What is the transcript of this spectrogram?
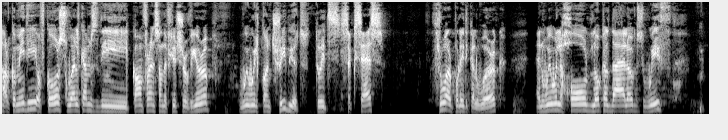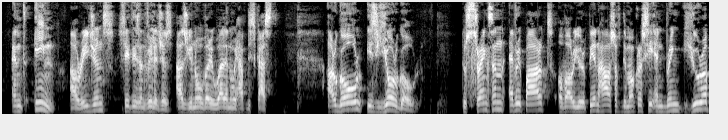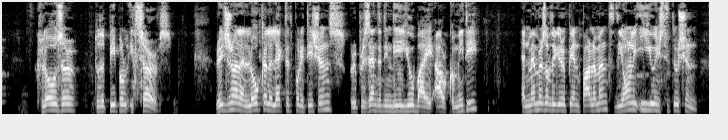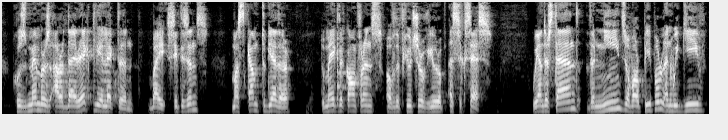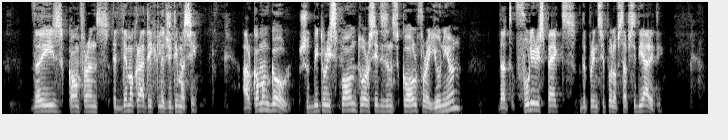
Our committee, of course, welcomes the Conference on the Future of Europe. We will contribute to its success through our political work, and we will hold local dialogues with and in our regions, cities and villages, as you know very well and we have discussed. Our goal is your goal, to strengthen every part of our European house of democracy and bring Europe closer to the people it serves. Regional and local elected politicians represented in the EU by our committee and members of the European Parliament, the only EU institution whose members are directly elected by citizens must come together to make the Conference of the Future of Europe a success. We understand the needs of our people and we give this conference a democratic legitimacy. Our common goal should be to respond to our citizens' call for a union that fully respects the principle of subsidiarity.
